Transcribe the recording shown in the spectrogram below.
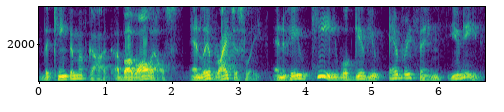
the kingdom of God above all else and live righteously, and he he will give you everything you need."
